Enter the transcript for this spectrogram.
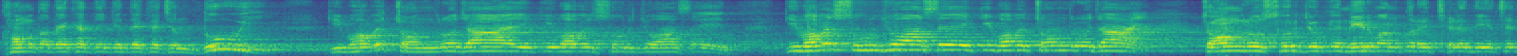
ক্ষমতা দেখাতে গিয়ে দেখেছেন দুই। কীভাবে চন্দ্র যায়, কীভাবে সূর্য আসে, কীভাবে সূর্য আসে, কীভাবে চন্দ্র যায়। চন্দ্র সূর্যকে নির্মাণ করে ছেড়ে দিয়েছেন,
